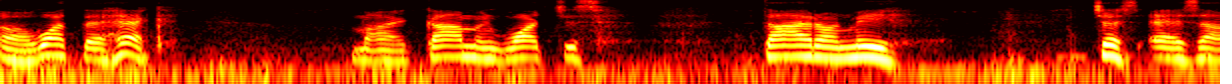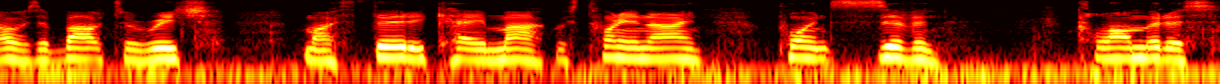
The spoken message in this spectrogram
Oh, what the heck? My Garmin watch just died on me just as I was about to reach my 30k mark. It was 29.7 kilometers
